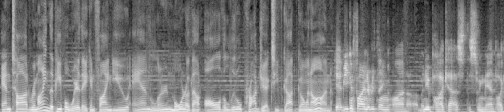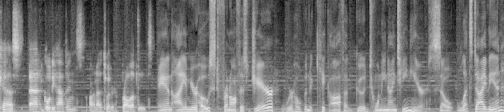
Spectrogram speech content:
And Todd, remind the people where they can find you and learn more about all the little projects you've got going on. Yep, you can find everything on uh, my new podcast, the Swingman Podcast, at Goldie Happens on uh, Twitter for all updates. And I am your host, Front Office Jer. We're hoping to kick off a good 2019 here. So let's dive in.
